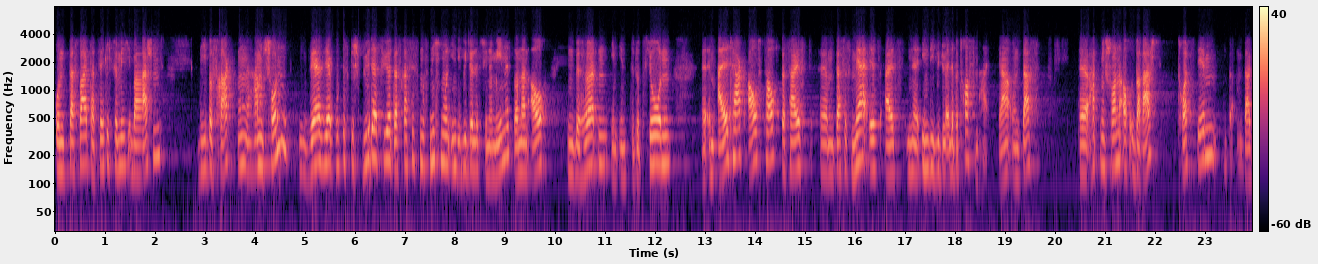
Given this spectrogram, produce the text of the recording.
und das war tatsächlich für mich überraschend. Die Befragten haben schon ein sehr, sehr gutes Gespür dafür, dass Rassismus nicht nur ein individuelles Phänomen ist, sondern auch in Behörden, in Institutionen, äh, im Alltag auftaucht. Das heißt, ähm, dass es mehr ist als eine individuelle Betroffenheit. Ja, und das äh, hat mich schon auch überrascht. Trotzdem, da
